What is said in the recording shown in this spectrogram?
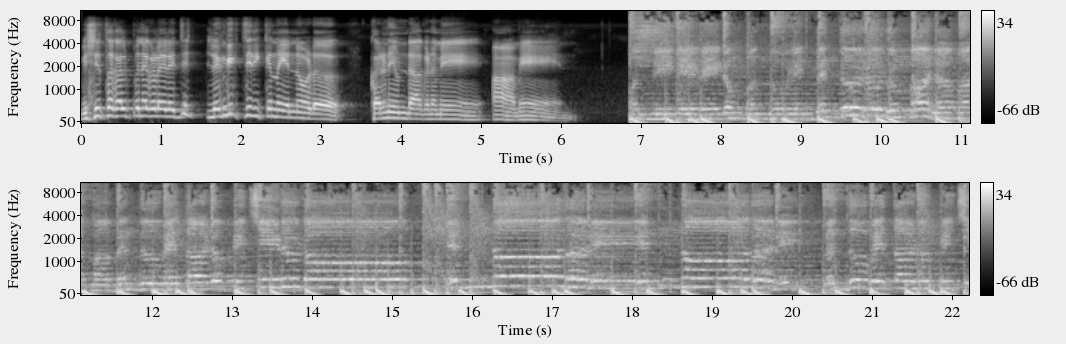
വിശുദ്ധ കൽപ്പനകളെ ലജ്ജ ലംഘിച്ചിരിക്കുന്ന എന്നോട് കരുണയുണ്ടാകണമേ. ആമേൻ. വന്ദിതേ വേഗം വന്നു. എൻ ബന്ധുരുതും മാനമാത്മ ബന്ധുവെ തണുപ്പിച്ചിടുക. എന്നാദനെ ബന്ധുവെ തണുപ്പിച്ചിടുക.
